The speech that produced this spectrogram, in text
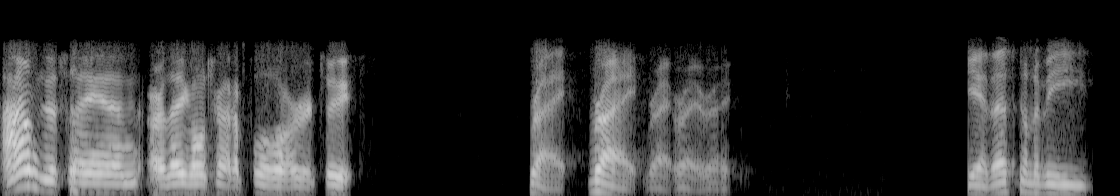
I'm just saying, are they going to try to pull her too? Right, right, right, right, right. Yeah, that's going to be.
